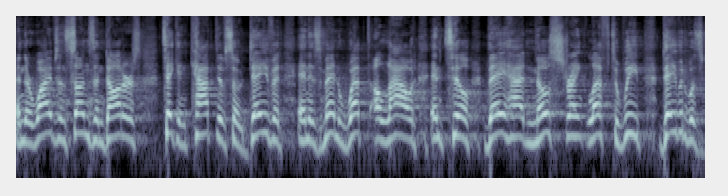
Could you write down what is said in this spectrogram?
and their wives and sons and daughters taken captive. So David and his men wept aloud until they had no strength left to weep. David was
